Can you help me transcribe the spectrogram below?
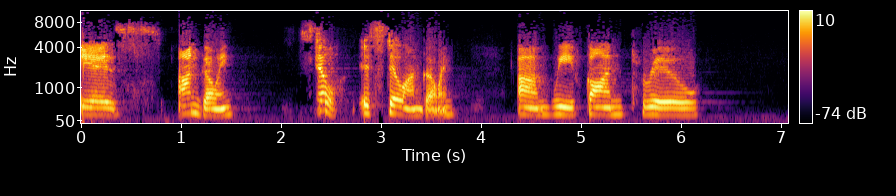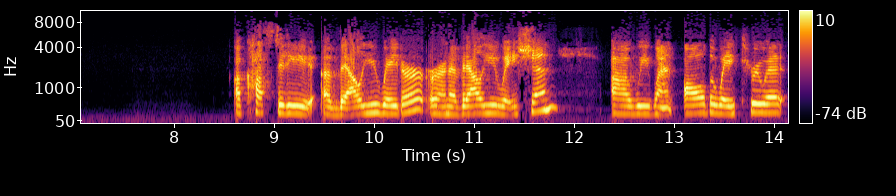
is ongoing, still is still ongoing. Um, we've gone through a custody evaluator or an evaluation. Uh, we went all the way through it.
